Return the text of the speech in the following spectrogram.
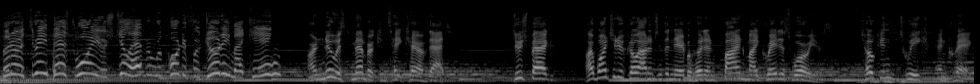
But our three best warriors still haven't reported for duty, my king. Our newest member can take care of that. Douchebag, I want you to go out into the neighborhood and find my greatest warriors Token, Tweak, and Craig.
